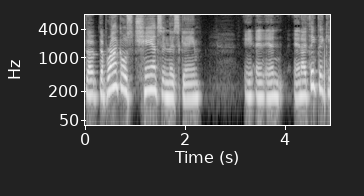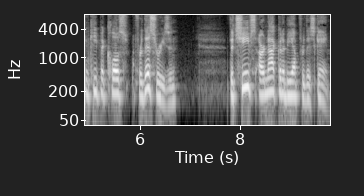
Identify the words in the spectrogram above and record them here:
The the Broncos' chance in this game, and and and I think they can keep it close for this reason. The Chiefs are not going to be up for this game.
